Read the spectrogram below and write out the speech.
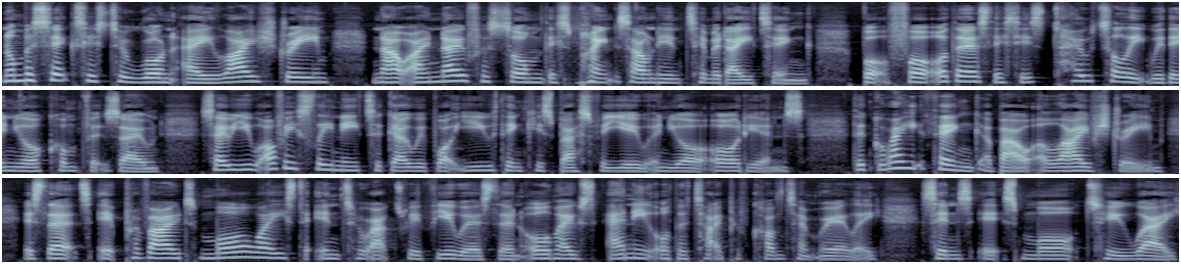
Number six is to run a live stream. Now, I know for some this might sound intimidating, but for others, this is totally within your comfort zone. So, you obviously need to go with what you think is best for you and your audience. The great thing about a live stream is that it provides more ways to interact with viewers than almost any other type of content, really, since it's more two way.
